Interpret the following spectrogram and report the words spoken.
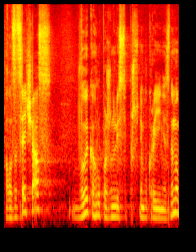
Але за цей час велика група журналістів присутня в Україні. З ними,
